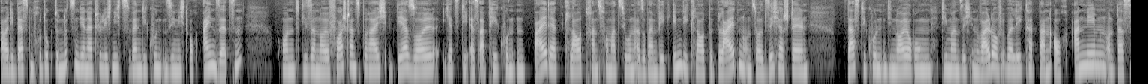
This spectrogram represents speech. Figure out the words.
Aber die besten Produkte nützen dir natürlich nichts, wenn die Kunden sie nicht auch einsetzen. Und dieser neue Vorstandsbereich, der soll jetzt die SAP-Kunden bei der Cloud-Transformation, also beim Weg in die Cloud begleiten und soll sicherstellen, dass die Kunden die Neuerungen, die man sich in Waldorf überlegt hat, dann auch annehmen und dass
